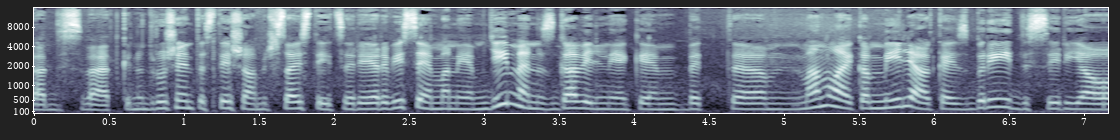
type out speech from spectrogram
gada svētki. Nu, droši vien tas tiešām ir saistīts arī ar visiem maniem ģimenes gaviļniekiem, bet um, man laikam mīļākais brīdis ir jau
